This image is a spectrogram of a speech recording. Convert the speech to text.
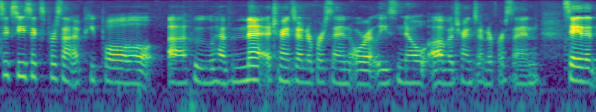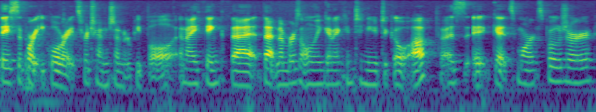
66% of people uh, who have met a transgender person or at least know of a transgender person say that they support equal rights for transgender people. And I think that that number is only going to continue to go up as it gets more exposure.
